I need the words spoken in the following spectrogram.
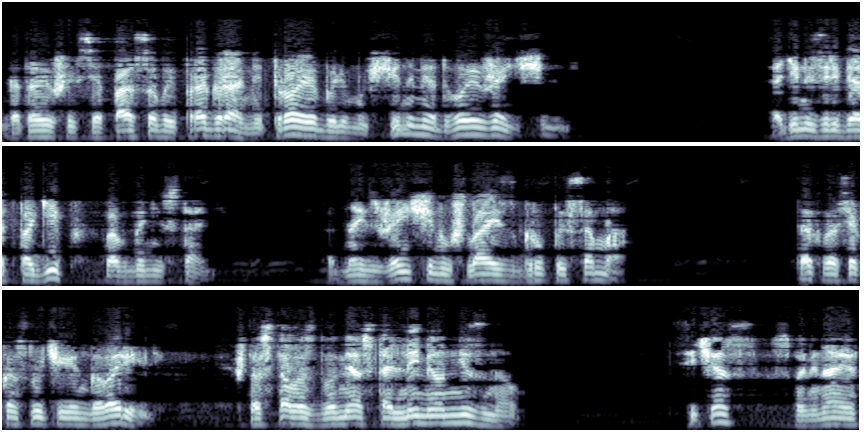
готовившихся по особой программе, трое были мужчинами, а двое — женщинами. Один из ребят погиб в Афганистане. Одна из женщин ушла из группы сама. Так, во всяком случае, им говорили. Что стало с двумя остальными, он не знал. Сейчас, вспоминая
